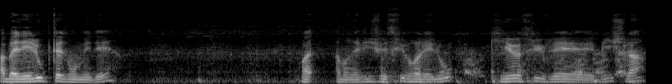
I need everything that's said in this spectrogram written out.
Ah ben les loups peut-être vont m'aider. Ouais, à mon avis, je vais suivre les loups qui eux suivent les biches là.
